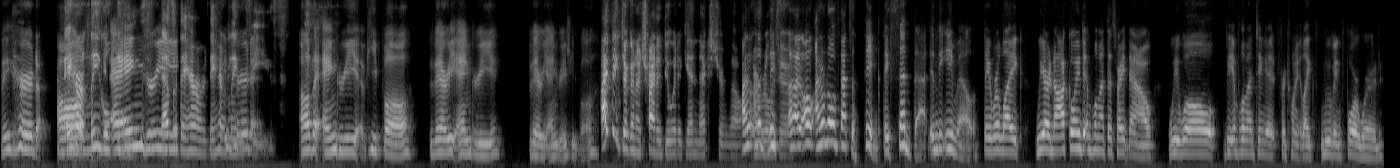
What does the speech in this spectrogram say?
They heard all they heard legal angry fees. That's what they heard. They heard They legal heard- fees. all the angry people, very angry, very angry people. I think they're going to try to do it again next year, though. I don't. I really they, do. I don't. I don't know if that's a thing. They said that in the email. They were like, "We are not going to implement this right now. We will be implementing it for twenty, like moving forward,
